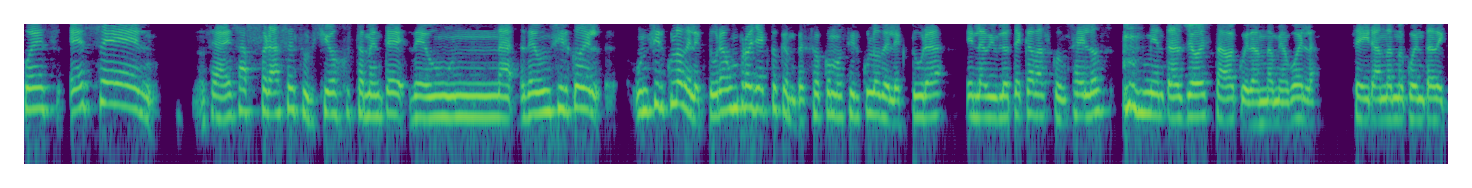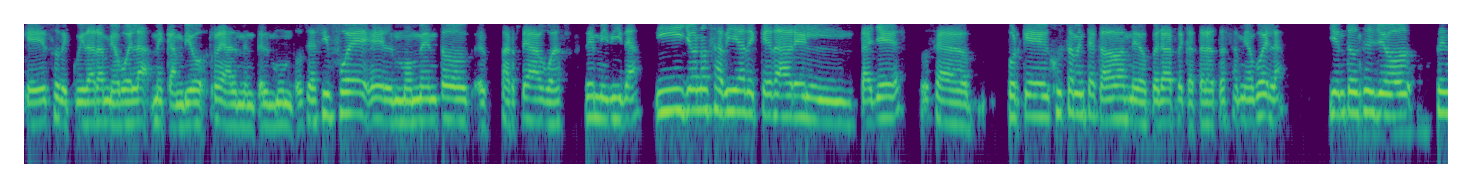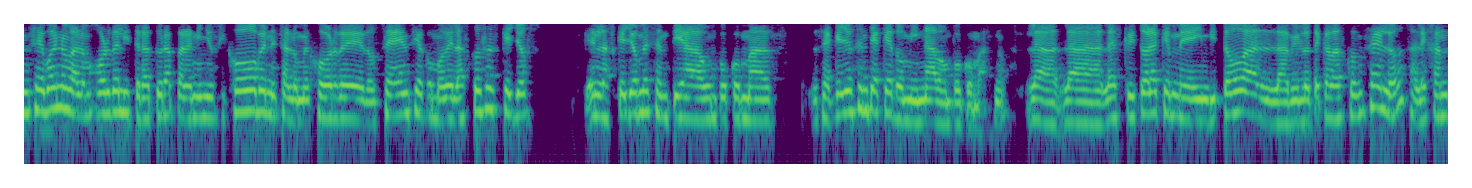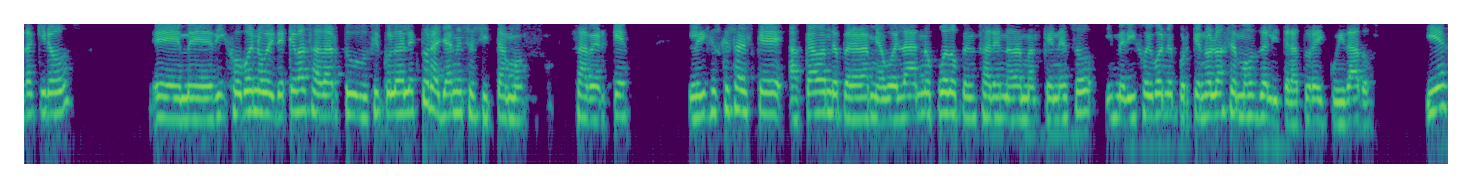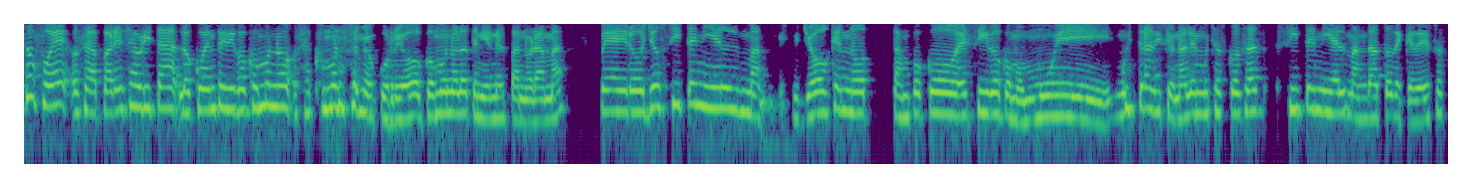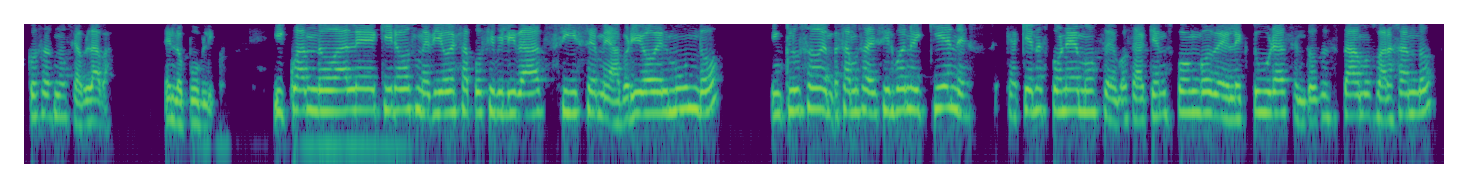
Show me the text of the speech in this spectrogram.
Pues ese, o sea, esa frase surgió justamente de una, de un círculo de, un círculo de lectura, un proyecto que empezó como círculo de lectura en la biblioteca Vasconcelos mientras yo estaba cuidando a mi abuela. Se irán dando cuenta de que eso de cuidar a mi abuela me cambió realmente el mundo. O sea, sí fue el momento eh, parteaguas de mi vida y yo no sabía de qué dar el taller, o sea, porque justamente acababan de operar de cataratas a mi abuela. Y entonces yo pensé, bueno, a lo mejor de literatura para niños y jóvenes, a lo mejor de docencia, como de las cosas que yo, en las que yo me sentía un poco más, o sea, que yo sentía que dominaba un poco más, ¿no? La, la, la escritora que me invitó a la Biblioteca Vasconcelos, Alejandra Quiroz, eh, me dijo, bueno, ¿y de qué vas a dar tu círculo de lectura? Ya necesitamos saber qué. Le dije, es que sabes que acaban de operar a mi abuela, no puedo pensar en nada más que en eso. Y me dijo, y bueno, ¿y por qué no lo hacemos de literatura y cuidados? Y eso fue, o sea, aparece ahorita, lo cuento y digo, ¿cómo no? O sea, ¿cómo no se me ocurrió? ¿Cómo no lo tenía en el panorama? Pero yo sí tenía el, yo que no tampoco he sido como muy, muy tradicional en muchas cosas, sí tenía el mandato de que de esas cosas no se hablaba en lo público. Y cuando Ale Quiroz me dio esa posibilidad, sí se me abrió el mundo. Incluso empezamos a decir, bueno, ¿y quiénes? ¿A quiénes ponemos? Eh, o sea, ¿a quiénes pongo de lecturas? Entonces estábamos barajando.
